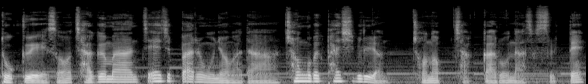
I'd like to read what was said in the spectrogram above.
도쿄에서 자그마한 재즈바를 운영하다 1981년 전업 작가로 나섰을 때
